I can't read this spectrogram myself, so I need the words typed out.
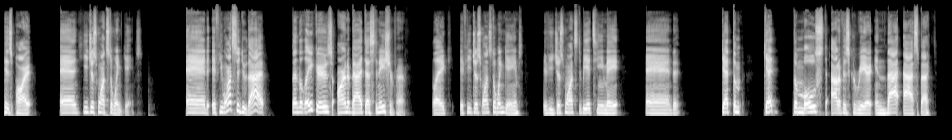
his part, and he just wants to win games. And if he wants to do that, then the Lakers aren't a bad destination for him. Like if he just wants to win games, if he just wants to be a teammate and get them get the most out of his career in that aspect,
